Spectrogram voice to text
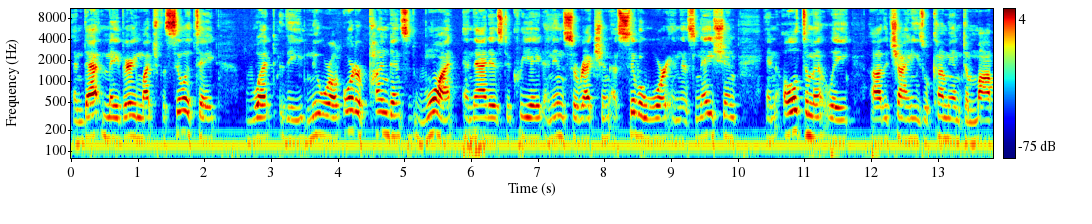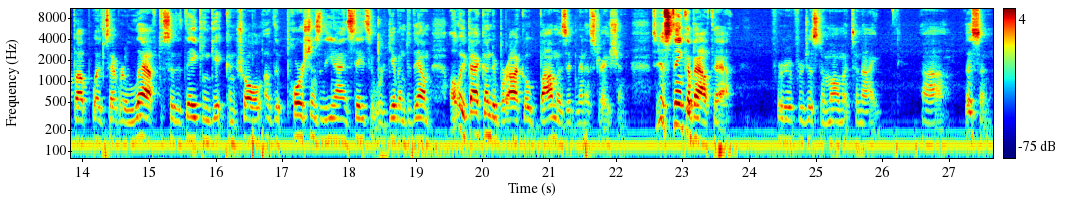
and that may very much facilitate what the New World Order pundits want, and that is to create an insurrection, a civil war in this nation, and ultimately uh, the Chinese will come in to mop up what's ever left so that they can get control of the portions of the United States that were given to them all the way back under Barack Obama's administration. So just think about that for, for just a moment tonight. Uh, listen,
